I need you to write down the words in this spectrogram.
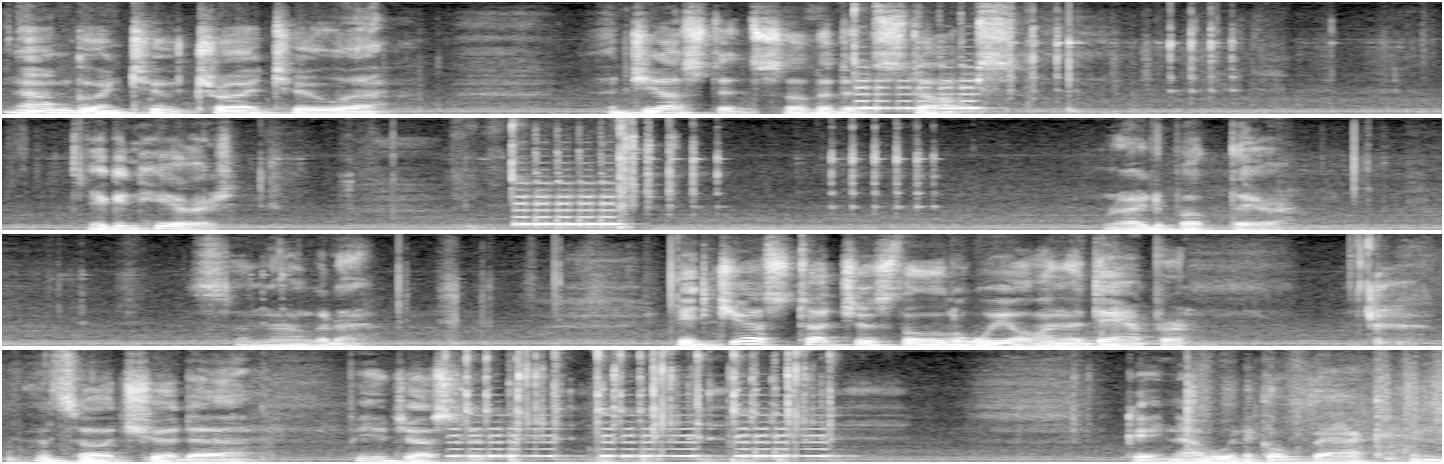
Now I'm going to try to uh, adjust it so that it stops you can hear it. Right about there. So now I'm gonna it just touches the little wheel on the damper. That's how it should uh, be adjusted. Okay now we're gonna go back and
